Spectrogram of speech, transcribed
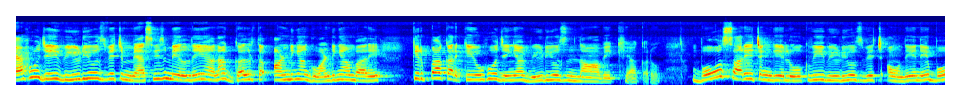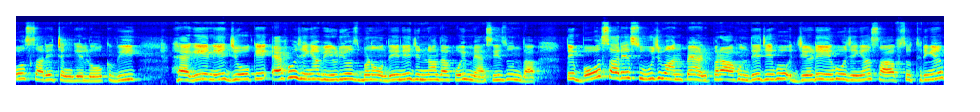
ਇਹੋ ਜਿਹੀ ਵੀਡੀਓਜ਼ ਵਿੱਚ ਮੈਸੇਜ ਮਿਲਦੇ ਆ ਨਾ ਗਲਤ ਆਂਡੀਆਂ ਗਵਾਂਡੀਆਂ ਬਾਰੇ, ਕਿਰਪਾ ਕਰਕੇ ਉਹੋ ਜਿਹੀਆਂ ਵੀਡੀਓਜ਼ ਨਾ ਵੇਖਿਆ ਕਰੋ। ਬਹੁਤ ਸਾਰੇ ਚੰਗੇ ਲੋਕ ਵੀ ਵੀਡੀਓਜ਼ ਵਿੱਚ ਆਉਂਦੇ ਨੇ, ਬਹੁਤ ਸਾਰੇ ਚੰਗੇ ਲੋਕ ਵੀ ਹੈਗੇ ਨੇ ਜੋ ਕਿ ਇਹੋ ਜਿਹੀਆਂ ਵੀਡੀਓਜ਼ ਬਣਾਉਂਦੇ ਨੇ ਜਿਨ੍ਹਾਂ ਦਾ ਕੋਈ ਮੈਸੇਜ ਹੁੰਦਾ। ਤੇ ਬਹੁਤ ਸਾਰੇ ਸੂਝਵਾਨ ਭੈਣ ਭਰਾ ਹੁੰਦੇ ਜਿਹੋ, ਜਿਹੜੇ ਇਹੋ ਜਿਹੀਆਂ ਸਾਫ਼ ਸੁਥਰੀਆਂ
